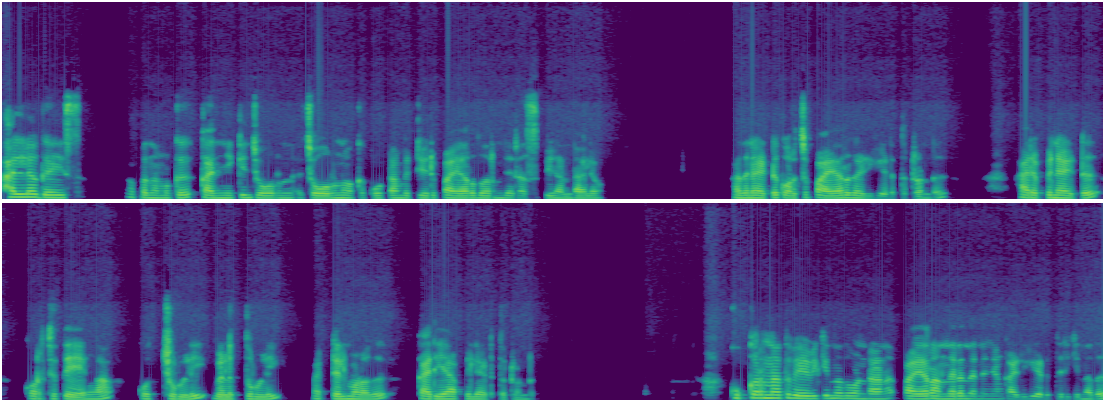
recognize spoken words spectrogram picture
ഹലോ ഗൈസ്. അപ്പം നമുക്ക് കഞ്ഞിക്കും ചോറിന് ചോറിനും ഒക്കെ കൂട്ടാൻ പറ്റിയ ഒരു പയർ തോരന്റെ റെസിപ്പി കണ്ടാലോ? അതിനായിട്ട് കുറച്ച് പയർ കഴുകി എടുത്തിട്ടുണ്ട്. അരപ്പിനായിട്ട് കുറച്ച് തേങ്ങ കൊച്ചുള്ളി വെളുത്തുള്ളി വറ്റൽമുളക് കരിയാപ്പില എടുത്തിട്ടുണ്ട്. കുക്കറിനകത്ത് വേവിക്കുന്നത് കൊണ്ടാണ് പയർ അന്നേരം തന്നെ ഞാൻ കഴുകി എടുത്തിരിക്കുന്നത്.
